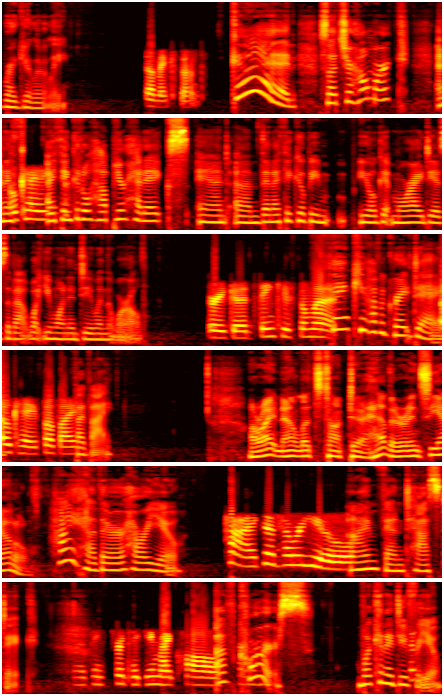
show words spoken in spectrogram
regularly. That makes sense. Good. So that's your homework, and I, Okay. I think it'll help your headaches, and um, then I think you'll be you'll get more ideas about what you want to do in the world. Very good. Thank you so much. Thank you. Have a great day. Okay. Bye bye. Bye bye. All right, now let's talk to Heather in Seattle. Hi, Heather. How are you? Hi, good. How are you? I'm fantastic. Uh, thanks for taking my call. Of course. What can I do for you?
